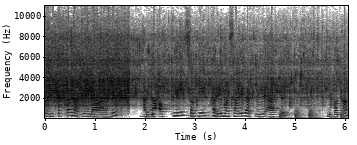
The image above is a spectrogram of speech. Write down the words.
कढीपत्ता घातलेला आहे. आता अख्खे सगळे खडे मसाले घातलेले आहेत. हे बघा.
